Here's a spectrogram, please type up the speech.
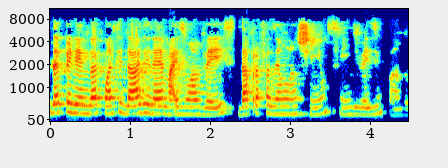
dependendo da quantidade, né, mais uma vez, dá para fazer um lanchinho, sim, de vez em quando.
